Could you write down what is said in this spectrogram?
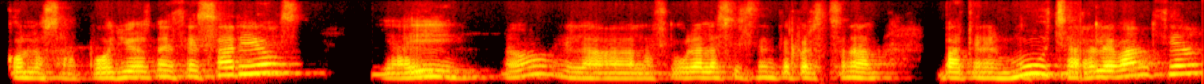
con los apoyos necesarios y ahí ¿no? la, figura del asistente personal va a tener mucha relevancia,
